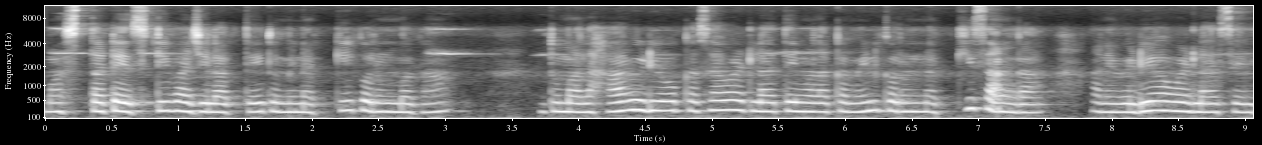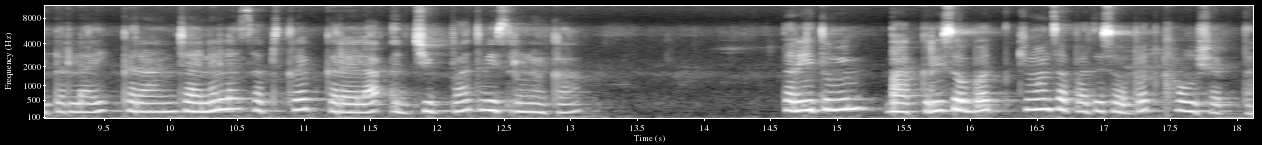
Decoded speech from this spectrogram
मस्त टेस्टी भाजी लागते. तुम्ही नक्की करून बघा. तुम्हाला हा व्हिडिओ कसा वाटला ते मला कमेंट करून नक्की सांगा. आणि व्हिडिओ आवडला असेल तर लाईक करा आणि चॅनलला सबस्क्राईब करायला अजिबात विसरू नका. तरी तुम्ही भाकरीसोबत किंवा चपातीसोबत खाऊ शकता.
